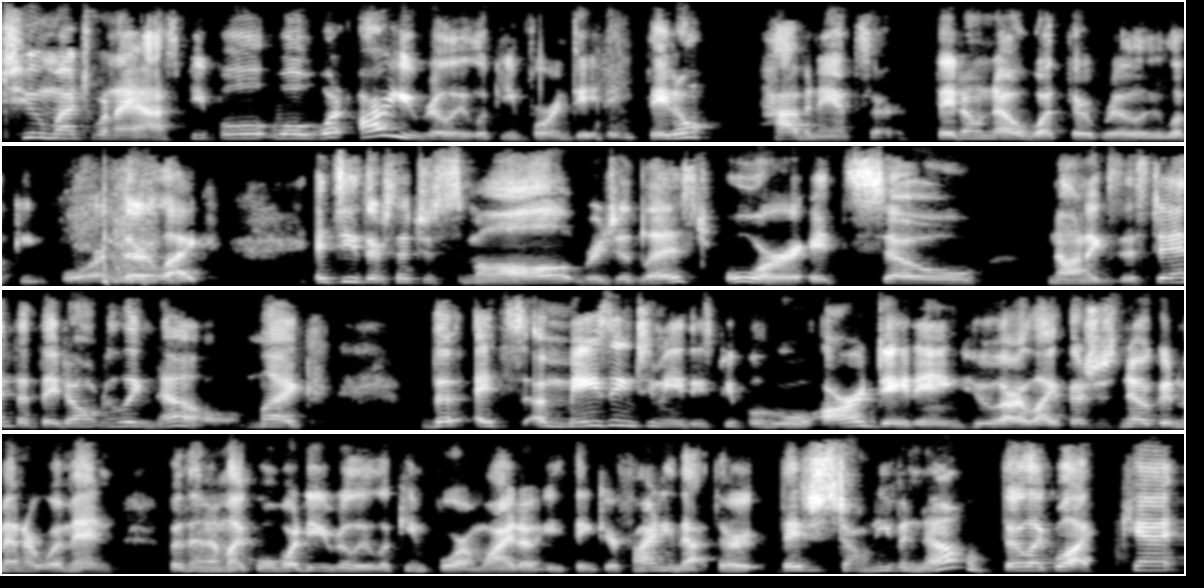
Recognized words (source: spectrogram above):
too much when i ask people well what are you really looking for in dating? They don't have an answer. They don't know what they're really looking for. They're like it's either such a small rigid list or it's so non-existent that they don't really know. Like the, it's amazing to me these people who are dating who are like there's just no good men or women. But then i'm like well what are you really looking for and why don't you think you're finding that? They're they just don't even know. They're like well i can't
